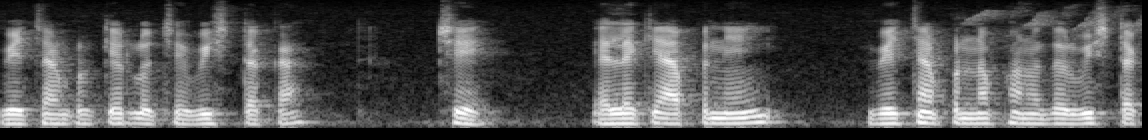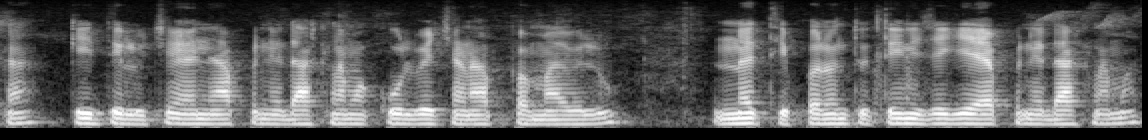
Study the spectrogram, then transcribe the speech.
વેચાણ પર કેટલો છે? વીસ ટકા છે. એટલે કે આપણને વેચાણ પર નફાનો દર વીસ ટકા કીધેલું છે અને આપણને દાખલામાં કુલ વેચાણ આપવામાં આવેલું નથી. પરંતુ તેની જગ્યાએ આપણને દાખલામાં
